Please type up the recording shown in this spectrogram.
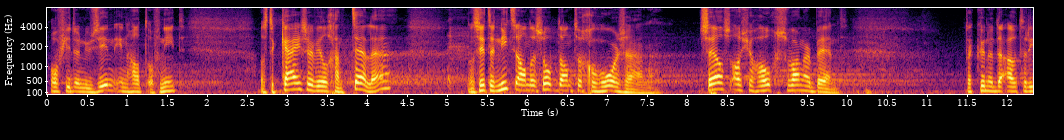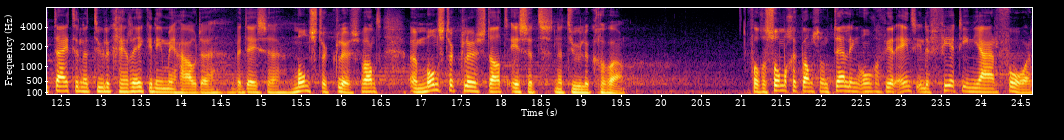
Of je er nu zin in had of niet. Als de keizer wil gaan tellen, dan zit er niets anders op dan te gehoorzamen. Zelfs als je hoogzwanger bent. Daar kunnen de autoriteiten natuurlijk geen rekening mee houden bij deze monsterklus. Want een monsterklus, dat is het natuurlijk gewoon. Volgens sommigen kwam zo'n telling ongeveer eens in de 14 jaar voor.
